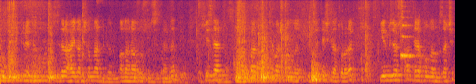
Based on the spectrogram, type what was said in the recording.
çok teşekkür ediyorum. Sizlere hayırlı akşamlar diliyorum. Allah razı olsun sizlerden. Bizler AK Parti İlçe Başkanlığı İlçe Teşkilatı olarak 24 saat telefonlarımız açık.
